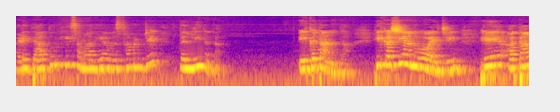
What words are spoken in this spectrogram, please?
आणि त्यातून ही समाधी अवस्था म्हणजे तल्लीनता एकतानता ही कशी अनुभवायची? हे आता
